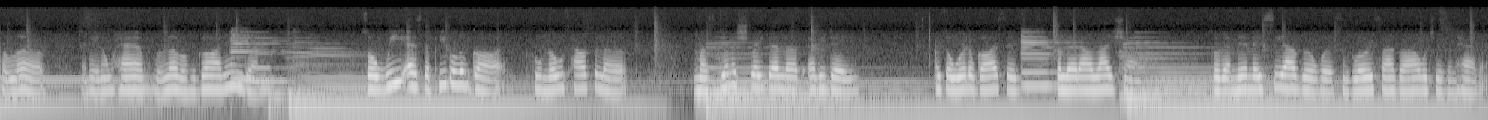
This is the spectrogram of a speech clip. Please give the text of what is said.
to love and they don't have the love of God in them. So we as the people of God who knows how to love must demonstrate that love every day. As the word of God says, to let our light shine, so that men may see our good works and glorify God which is in heaven.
